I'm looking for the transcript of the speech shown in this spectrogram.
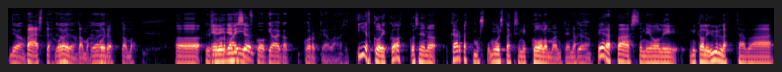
joo. päästö joo, odottama. Joo, joo, odottama. Uh, Kyllä se eli, eli se on, aika korkeallaan sitten. IFK oli kakkosena, kärpät muistaakseni kolmantena. Joo. Peräpäässäni oli, mikä oli yllättävää,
